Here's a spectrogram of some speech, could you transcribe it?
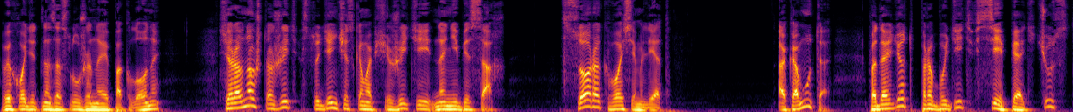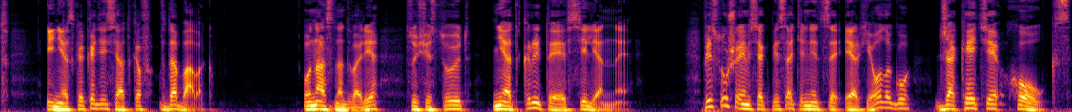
выходит на заслуженные поклоны, все равно, что жить в студенческом общежитии на небесах в 48 лет. А кому-то подойдет пробудить все пять чувств и несколько десятков вдобавок. У нас на дворе существуют неоткрытые вселенные. Прислушаемся к писательнице и археологу Джакете Хоукс.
